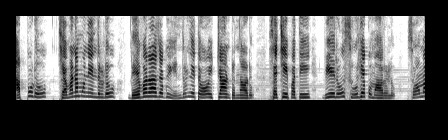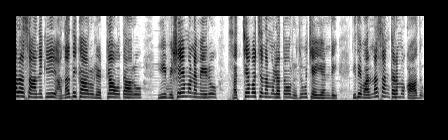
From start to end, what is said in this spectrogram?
అప్పుడు చవనమునింద్రుడు దేవరాజుకు ఇంద్రునితో ఇట్లా అంటున్నాడు. సచీపతి వీరు సూర్యకుమారులు. సోమరసానికి అనధికారులు ఎట్లా అవుతారు? ఈ విషయమున మీరు సత్యవచనములతో రుజువు చేయండి. ఇది వర్ణసంకరము కాదు.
